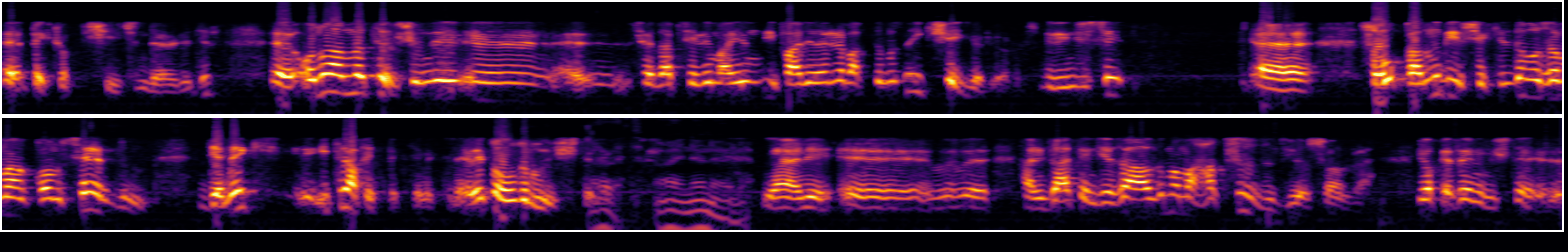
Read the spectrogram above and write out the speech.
e, pek çok kişi için de öyledir. E, onu anlatır. Şimdi e, Sedat Selim Ay'ın ifadelerine baktığımızda iki şey görüyoruz. Birincisi e, soğukkanlı bir şekilde o zaman komiserdim demek e, itiraf etmek demektir. Evet oldu bu işte. Evet aynen öyle. Yani e, e, hani zaten ceza aldım ama haksızdı diyor sonra. Yok efendim işte e,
